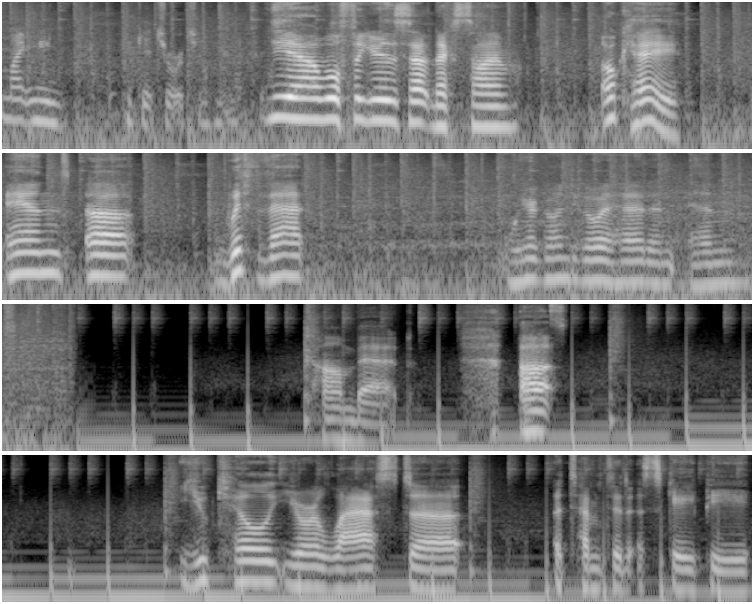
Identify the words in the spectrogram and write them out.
Might need to get George in here. Yeah, we'll figure this out next time. Okay. And uh with that we are going to go ahead and end combat. Uh you kill your last uh attempted escapee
